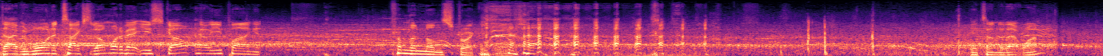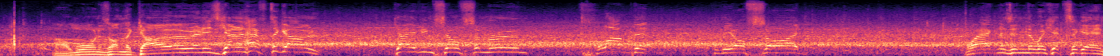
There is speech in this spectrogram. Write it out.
David Warner takes it on. What about you, Skull? How are you playing it? From the non-striker. Gets under that one. Oh, Warner's on the go, and he's going to have to go. Gave himself some room, clubbed it to the offside. Wagner's in the wickets again.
